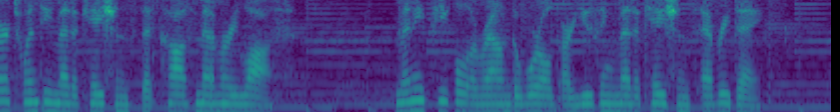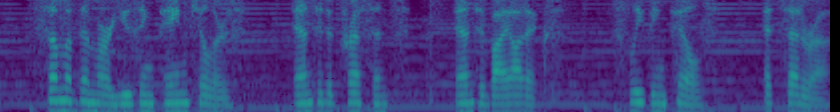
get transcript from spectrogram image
are 20 medications that cause memory loss. Many people around the world are using medications every day. Some of them are using painkillers, antidepressants, antibiotics, sleeping pills, etc.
